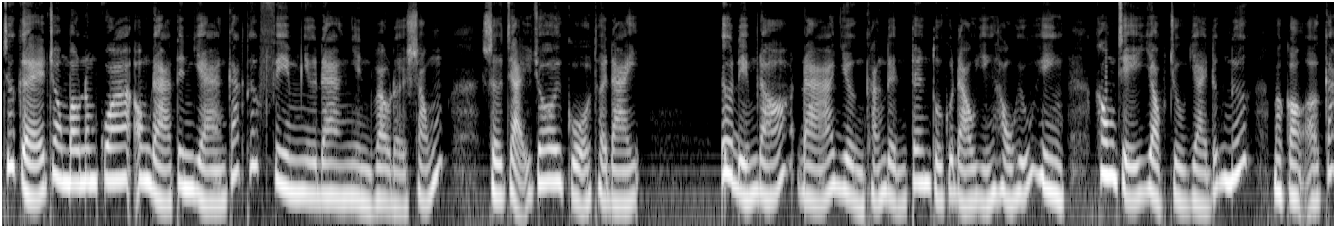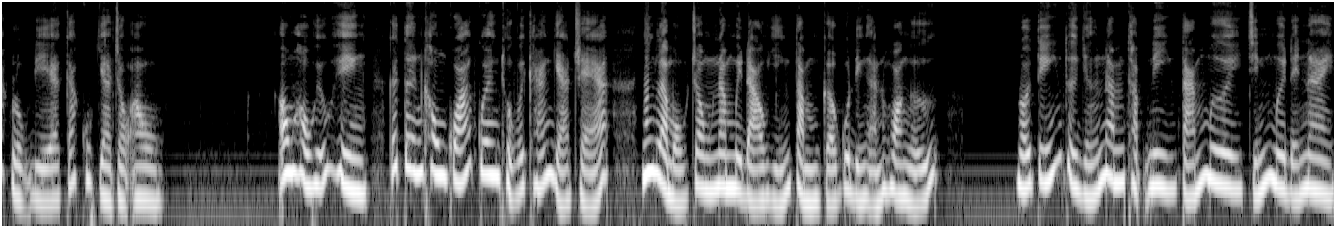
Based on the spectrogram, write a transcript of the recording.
Chưa kể trong bao năm qua, ông đã tinh dạng các thước phim như đang nhìn vào đời sống, sự chạy trôi của thời đại. Ưu điểm đó đã dừng khẳng định tên tuổi của đạo diễn hầu Hiếu Hiền không chỉ dọc chiều dài đất nước mà còn ở các lục địa các quốc gia châu Âu. Ông Hầu Hiếu Hiền, cái tên không quá quen thuộc với khán giả trẻ, nhưng là một trong 50 đạo diễn tầm cỡ của điện ảnh hoa ngữ – Nổi tiếng từ những năm thập niên 80, 90 đến nay,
